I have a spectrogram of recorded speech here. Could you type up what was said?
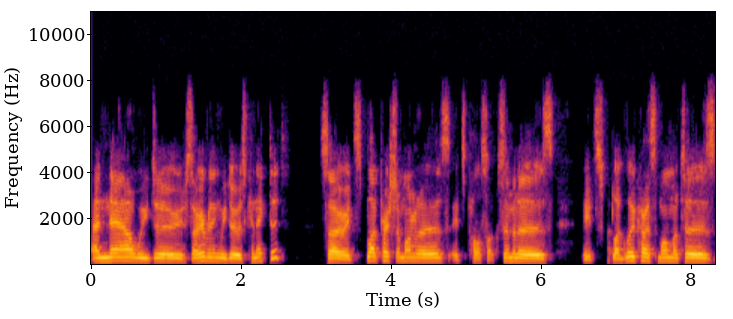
And now we do, so everything we do is connected. So it's blood pressure monitors, it's pulse oximeters, it's blood glucose monitors,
